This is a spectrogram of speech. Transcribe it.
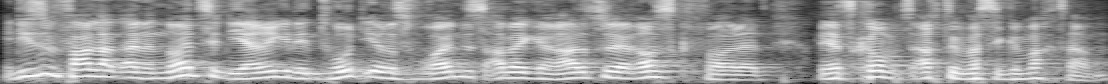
In diesem Fall hat eine 19-Jährige den Tod ihres Freundes aber geradezu herausgefordert. Und jetzt kommt's, Achtung, was sie gemacht haben.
